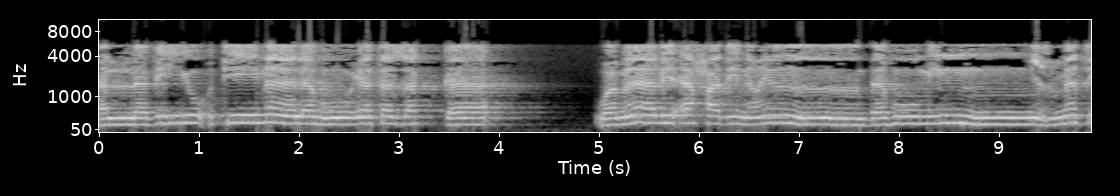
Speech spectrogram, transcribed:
الَّذِي يُؤْتِي مَالَهُ يَتَزَكَّى وَمَا لِأَحَدٍ عِندَهُ مِن نِعْمَةٍ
